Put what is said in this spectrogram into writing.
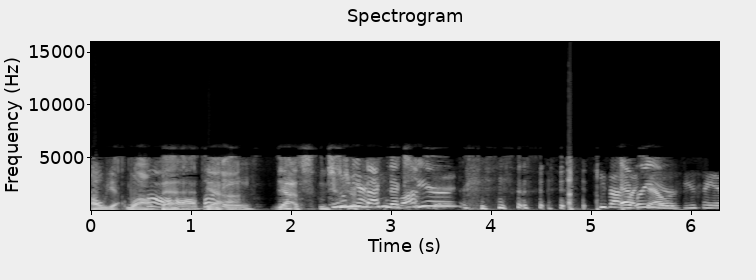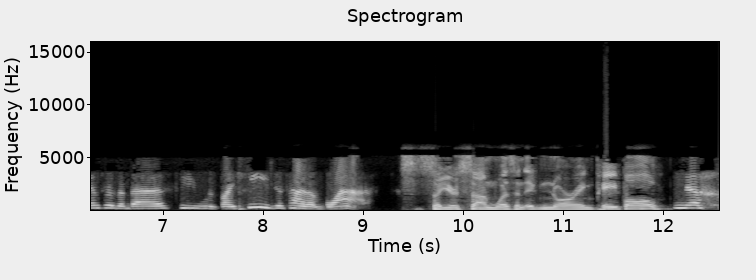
Oh yeah. Well, Aw, bad. buddy. Yeah. Yes. He'll be back he next year. He thought Every like the year. LSU fans were the best. He was like he just had a blast. So your son wasn't ignoring people? No,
